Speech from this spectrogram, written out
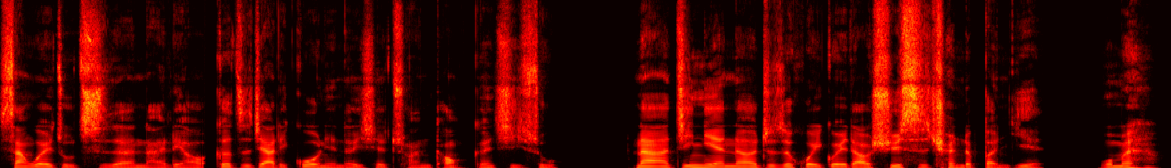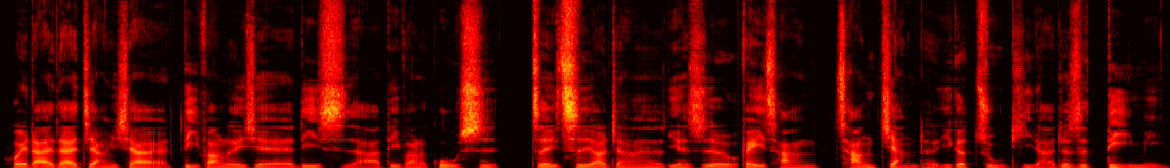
三位主持人来聊各自家里过年的一些传统跟习俗。那今年呢，就是回归到叙事圈的本业。我们回来再讲一下地方的一些历史啊，地方的故事。这一次要讲的也是非常常讲的一个主题啦，就是地名。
